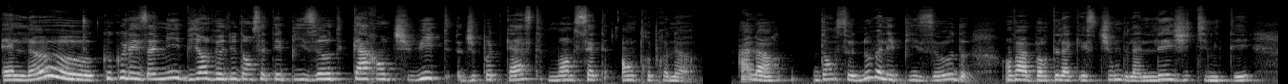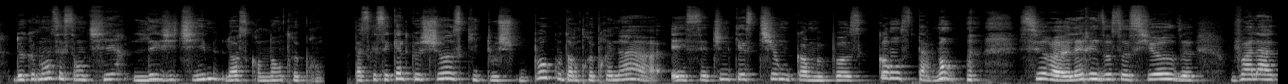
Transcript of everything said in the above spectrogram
Hello, coucou les amis, bienvenue dans cet épisode 48 du podcast Mindset Entrepreneur. Alors, dans ce nouvel épisode, on va aborder la question de la légitimité, de comment se sentir légitime lorsqu'on entreprend parce que c'est quelque chose qui touche beaucoup d'entrepreneurs et c'est une question qu'on me pose constamment sur euh, les réseaux sociaux de voilà,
